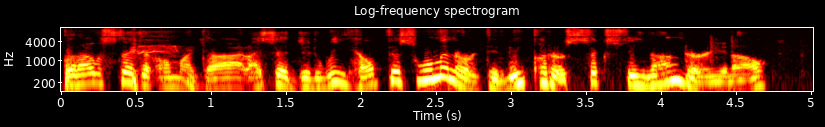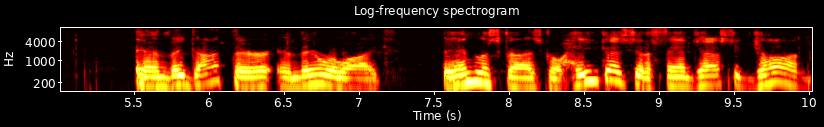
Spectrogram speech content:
But I was thinking, oh my God. I said, did we help this woman or did we put her six feet under, you know? And they got there and they were like, the ambulance guys go, hey, you guys did a fantastic job.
